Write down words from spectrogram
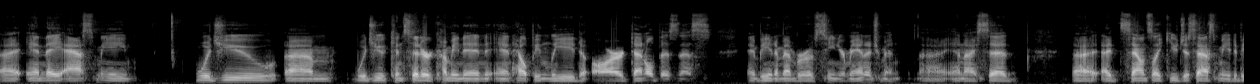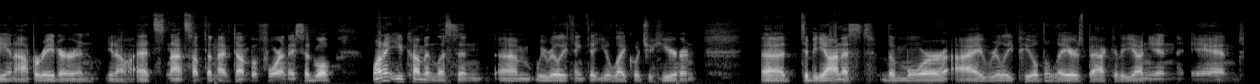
uh, and they asked me, "Would you um, would you consider coming in and helping lead our dental business and being a member of senior management?" Uh, and I said. Uh, it sounds like you just asked me to be an operator, and you know that's not something I've done before. And they said, "Well, why don't you come and listen? Um, we really think that you'll like what you hear." And uh, to be honest, the more I really peeled the layers back of the onion and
